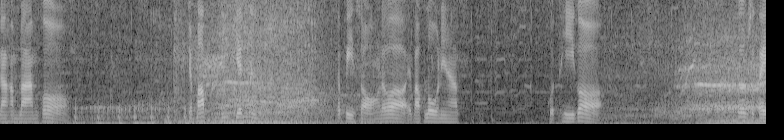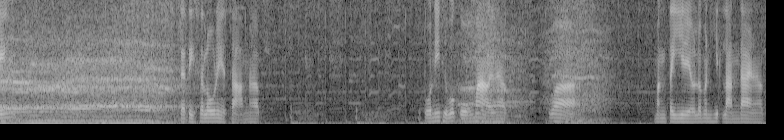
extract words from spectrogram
ลาคำรามก็ จะบัฟดีเกนหนึ่งสปีดสองแล้วก็ไอ้บัฟโลนี่นะครับ กดทีก็เพิ่มสเต็งแต่ติดสโลเนี่ยสามนะครับ ตัวนี้ถือว่าโกงมากเลยนะครับ ว่ามันตีเร็วแล้วมันฮิตรันได้นะครับ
